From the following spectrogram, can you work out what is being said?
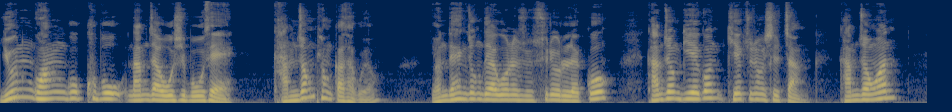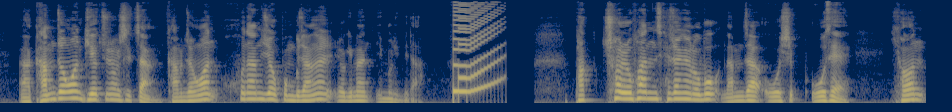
윤광국 후보 남자 55세 감정평가사고요. 연대 행정대학원을 수- 수료를 했고 감정기획원 기획조정실장, 감정원 아, 감정원 기획조정실장, 감정원 호남지역본부장을 역임한 인물입니다. 박철환 세정현 후보 남자 55세 현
